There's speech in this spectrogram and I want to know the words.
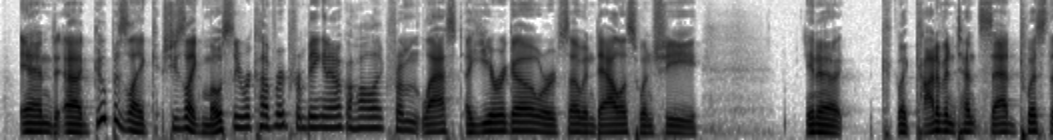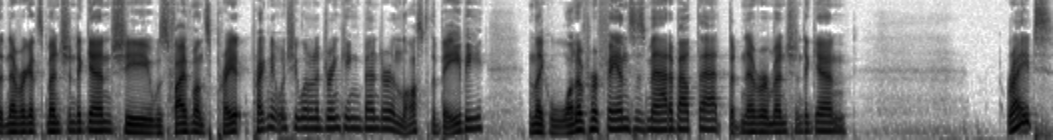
and uh, Goop is like she's like mostly recovered from being an alcoholic from last a year ago or so in Dallas when she in a like kind of intense sad twist that never gets mentioned again she was five months pre- pregnant when she went on a drinking bender and lost the baby and like one of her fans is mad about that but never mentioned again right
